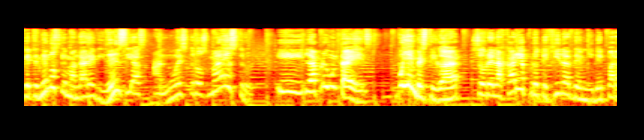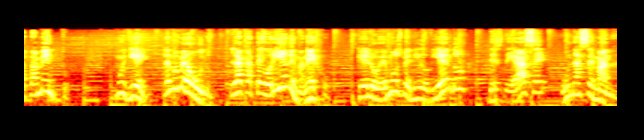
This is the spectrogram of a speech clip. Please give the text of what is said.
que tenemos que mandar evidencias a nuestros maestros. Y la pregunta es, voy a investigar sobre las áreas protegidas de mi departamento. Muy bien, la número uno, la categoría de manejo, que lo hemos venido viendo desde hace una semana.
